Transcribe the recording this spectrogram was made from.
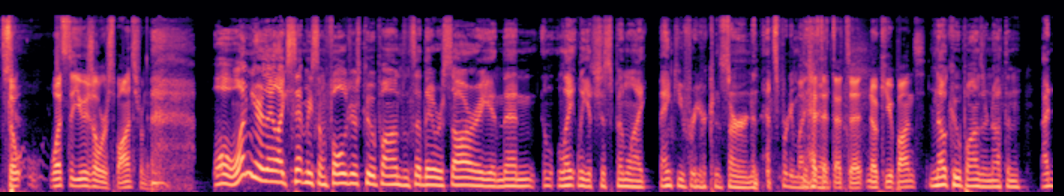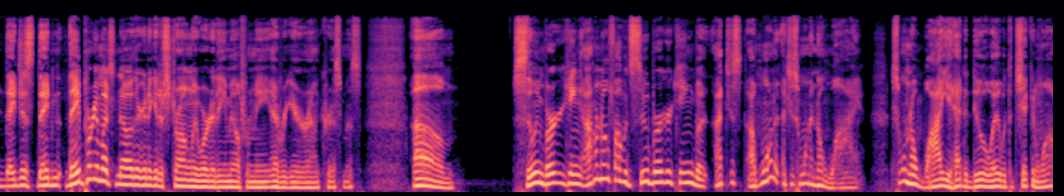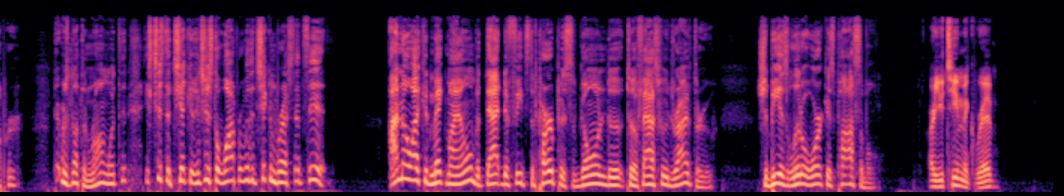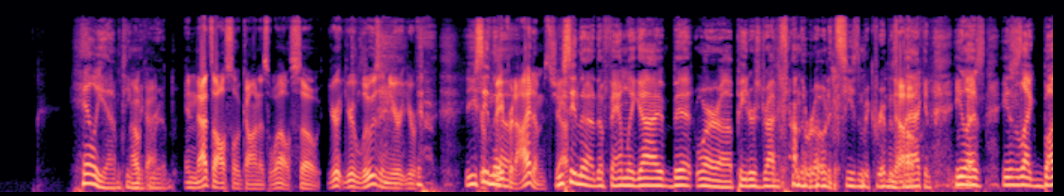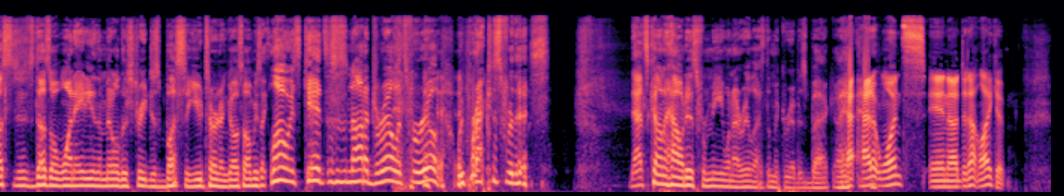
So, what's the usual response from them? Well, one year they like sent me some Folgers coupons and said they were sorry, and then lately it's just been like, "Thank you for your concern," and that's pretty much That- it. that- that's it. No coupons. No coupons or nothing. I, they just they they pretty much know they're going to get a strongly worded email from me every year around Christmas. Um, suing Burger King. I don't know if I would sue Burger King, but I just I want I just want to know why. Just want to know why you had to do away with the chicken Whopper. There was nothing wrong with it. It's just a chicken. It's just a Whopper with a chicken breast. That's it. I know I could make my own, but that defeats the purpose of going to, to a fast food drive through. Should be as little work as possible. Are you Team McRib? Hell yeah, I'm Team Okay, McRib. and that's also gone as well. So you're you're losing your your, your You seen the favorite items, You Jeff. seen the the Family Guy bit where uh, Peter's driving down the road and sees the McRib is No. back, and he lets he just like busts just does a 180 in the middle of the street, just busts a U turn and goes home. He's like, "Lois, kids, this is not a drill. It's for real. we practice for this." That's kind of how it is for me when I realize the McRib is back. I ha- had it once and uh, did not like it.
